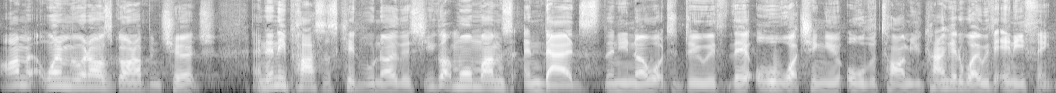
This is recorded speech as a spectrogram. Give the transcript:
I remember when I was growing up in church, and any pastor's kid will know this. You've got more mums and dads than you know what to do with. They're all watching you all the time. You can't get away with anything.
